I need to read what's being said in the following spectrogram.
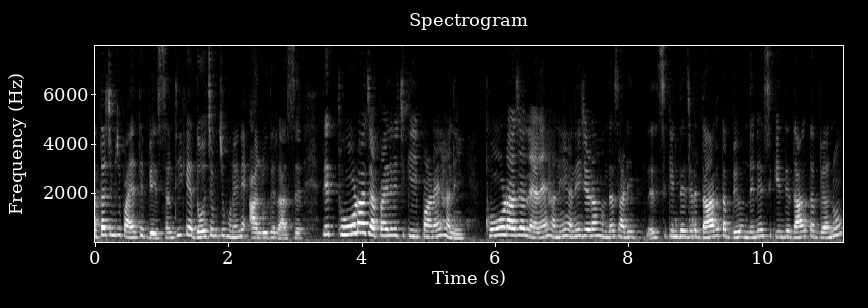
ਅੱਧਾ ਚਮਚ ਪਾਇਆ ਇੱਥੇ ਬੇਸਣ ਠੀਕ ਹੈ? ਦੋ ਚਮਚ ਹੋਣੇ ਨੇ ਆਲੂ ਦੇ ਰਸ। ਤੇ ਥੋੜਾ ਜਿਹਾ ਆਪਾਂ ਇਹਦੇ ਵਿੱਚ ਕੀ ਪਾਣਾ ਹੈ? ਹਨੀ ਥੋੜਾ ਜਿਹਾ ਲੈਣਾ ਹੈ ਹਨੀ ਹਨੀ ਜਿਹੜਾ ਹੁੰਦਾ ਸਾਡੀ ਸਕਿਨ ਦੇ ਜਿਹੜੇ ਦਾਗ ਧੱਬੇ ਹੁੰਦੇ ਨੇ ਸਕਿਨ ਦੇ ਦਾਗ ਧੱਬਿਆਂ ਨੂੰ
